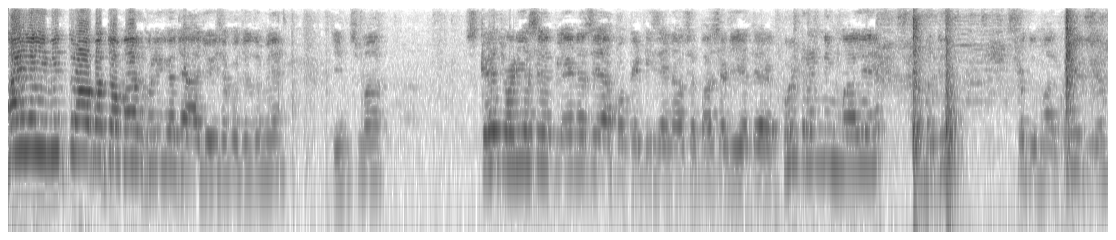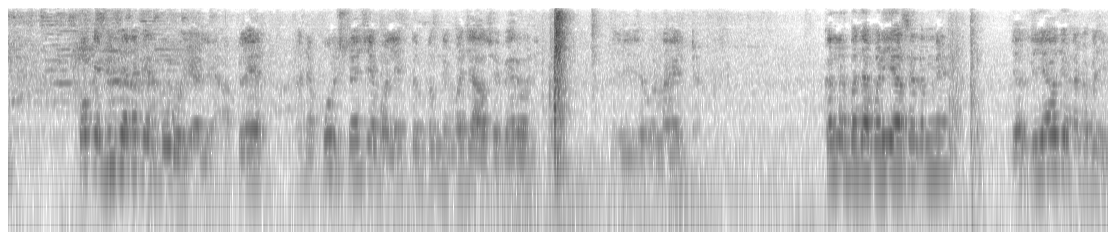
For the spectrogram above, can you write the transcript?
ફાઇનલી મિત્રો, બધો માલ ખુલી ગયો છે. આ જોઈ શકો છો તમે, જીન્સમાં સ્ક્રેચ વાળી હશે પ્લેન હશે, આ પોકેટ ડિઝાઇન આવશે પાછળ એ અત્યારે ફૂલ ટ્રેન્ડિંગ માલ છે. બધું બધું માલ ખુલી ગયો. પોકેટ ડિઝાઇન અત્યારે બહુ હોય એટલે આ પ્લેન અને ફૂલ સ્ટ્રેચેબલ એકદમ તમને મજા આવશે પહેરવાની. જોઈ શકો લાઇટ કલર બધા મળી જશે તમને. જલ્દી આવજો ને પછી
